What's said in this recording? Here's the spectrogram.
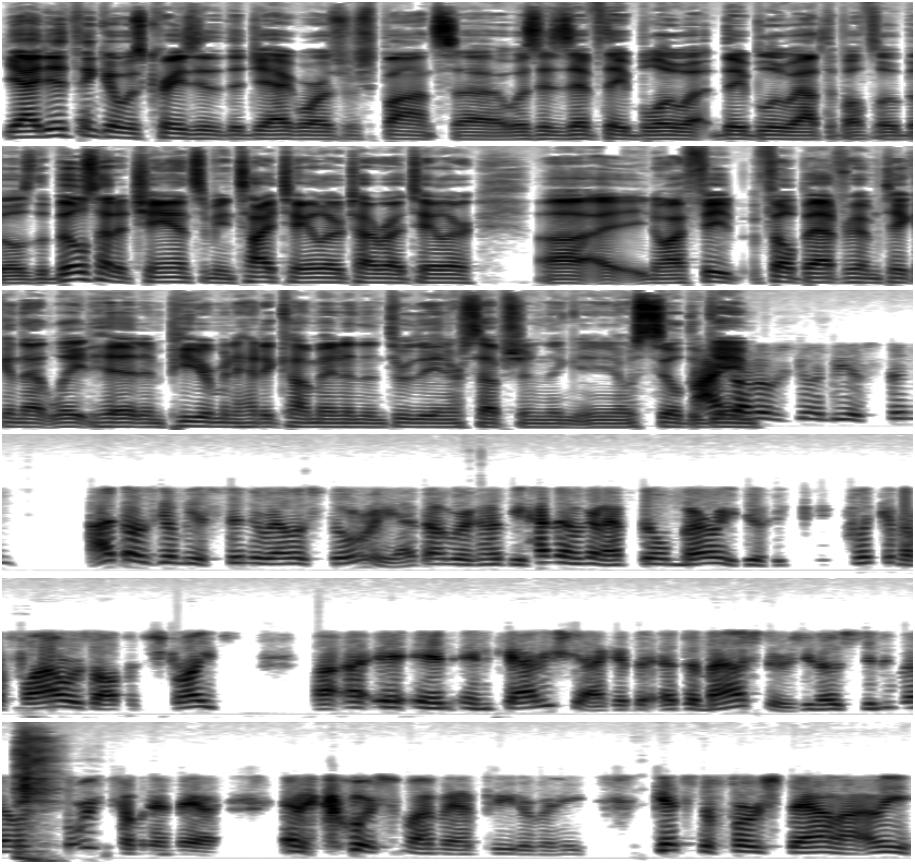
yeah, I did think it was crazy that the Jaguars' response uh, was as if they blew they blew out the Buffalo Bills. The Bills had a chance. I mean, Ty Taylor, Tyrod Taylor. Uh, I- you know, I fe- felt bad for him taking that late hit, and Peterman had to come in and then threw the interception. And you know, sealed the I game. thought it was going to be a I thought it was going to be a Cinderella story. I thought we were going to be. I thought we were going to have Bill Murray do, clicking the flowers off in stripes uh, in in Caddyshack at the at the Masters. You know, Cindy story coming in there, and of course, my man Peterman he gets the first down. I mean,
